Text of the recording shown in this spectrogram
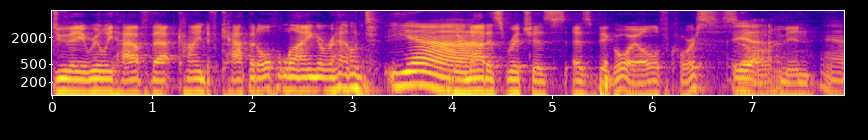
Do they really have that kind of capital lying around? yeah. They're not as rich as as big oil, of course. So Yeah. I mean, Yeah.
